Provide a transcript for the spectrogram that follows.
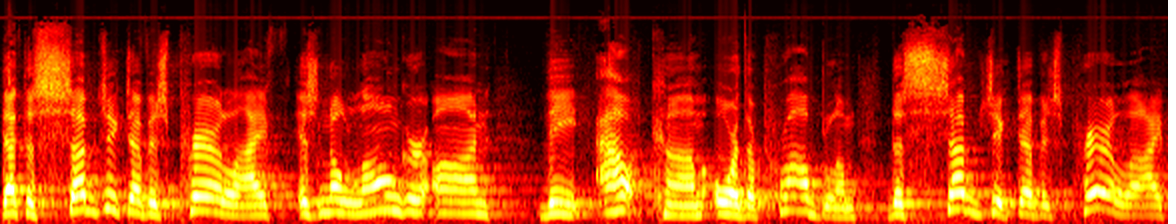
That the subject of his prayer life is no longer on the outcome or the problem. The subject of his prayer life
